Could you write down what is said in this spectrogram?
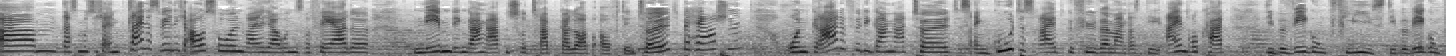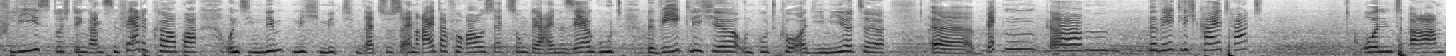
Ähm, das muss ich ein kleines wenig ausholen, weil ja unsere Pferde neben den Gangarten Schritt, Trab, Galopp auch den Tölt beherrschen. Und gerade für die Gangart Tölt ist ein gutes Reitgefühl, wenn man das, den Eindruck hat, die Bewegung fließt. Die Bewegung fließt durch den ganzen Pferdekörper und sie nimmt mich mit. Dazu ist ein Reitervoraussetzung, der eine sehr gut bewegliche und gut koordinierte äh, Beckenbeweglichkeit ähm, hat und ähm,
